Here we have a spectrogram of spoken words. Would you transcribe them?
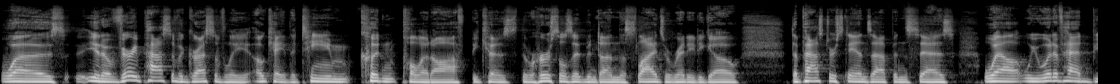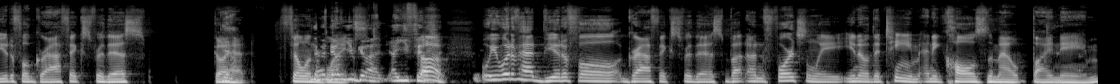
was, you know, very passive aggressively, okay, the team couldn't pull it off because the rehearsals had been done, the slides were ready to go. The pastor stands up and says, Well, we would have had beautiful graphics for this. Go yeah. ahead fill in the blanks. No, you got Are you finish oh, We would have had beautiful graphics for this, but unfortunately, you know, the team, and he calls them out by name,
